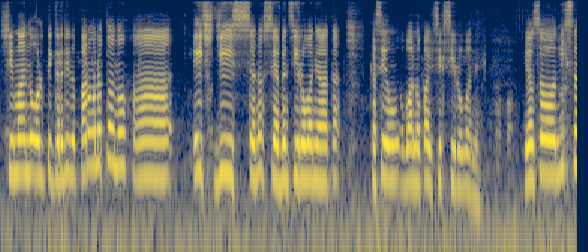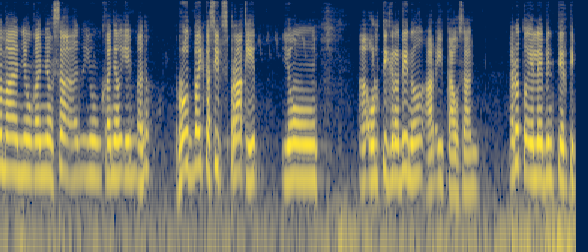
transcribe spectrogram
Shimano Ultegra din. Parang ano to, no? Ah, HG ano, 701 yata. Kasi yung 105601 eh. Yun, so next naman yung kanyang sa yung kanyang ano, road bike kasi sprocket, yung uh, Ultegra din, no? R8000. Ano to, 1134.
